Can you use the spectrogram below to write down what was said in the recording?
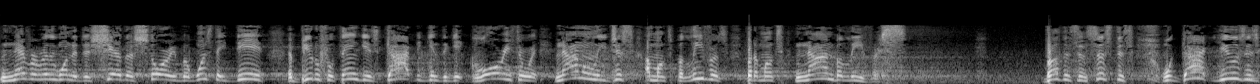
never really wanted to share their story, but once they did, the beautiful thing is God began to get glory through it, not only just amongst believers, but amongst non-believers. Brothers and sisters, what God uses,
